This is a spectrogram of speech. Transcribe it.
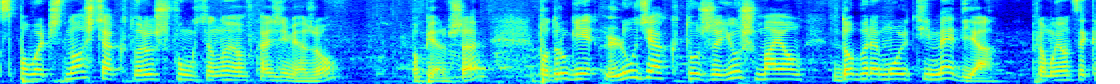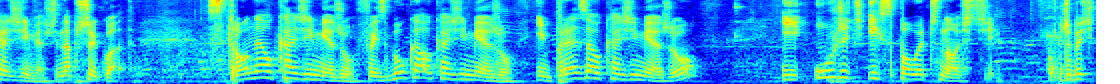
społecznościach, które już funkcjonują w Kazimierzu, po pierwsze. Po drugie, ludziach, którzy już mają dobre multimedia promujące Kazimierz. Na przykład stronę o Kazimierzu, Facebooka o Kazimierzu, imprezę o Kazimierzu i użyć ich społeczności. Żebyś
